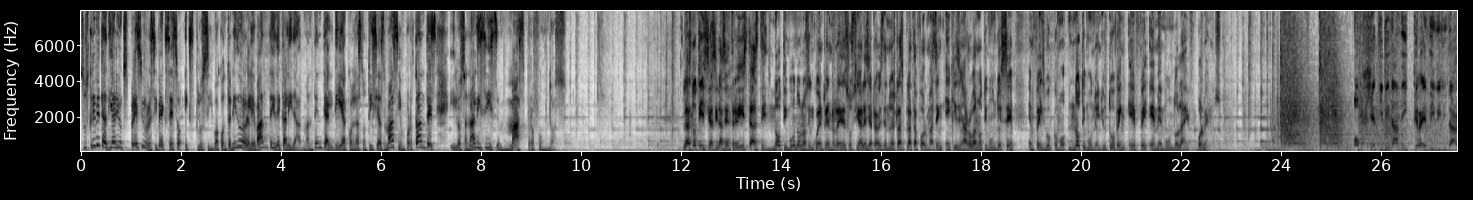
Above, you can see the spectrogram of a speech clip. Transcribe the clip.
Suscríbete a Diario Expreso y recibe acceso exclusivo a contenido relevante y de calidad. Mantente al día con las noticias más importantes y los análisis más profundos. Las noticias y las entrevistas de Notimundo nos encuentran en redes sociales y a través de nuestras plataformas en X en arroba Notimundo SC, en Facebook como Notimundo, en YouTube en FM Mundo Live. Volvemos. Objetividad y credibilidad.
